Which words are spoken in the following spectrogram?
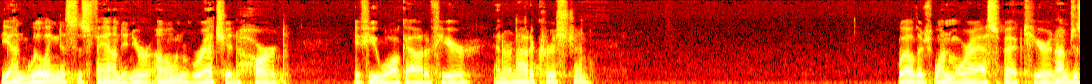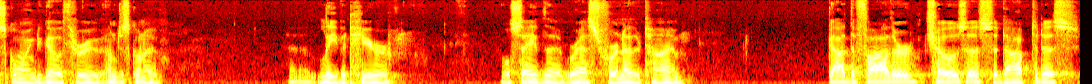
The unwillingness is found in your own wretched heart if you walk out of here and are not a Christian. well, there's one more aspect here, and I'm just going to go through, I'm just going to uh, leave it here. We'll save the rest for another time. God the Father chose us, adopted us.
